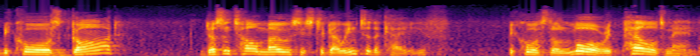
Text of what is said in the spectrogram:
Because God doesn't tell Moses to go into the cave because the law repelled men.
